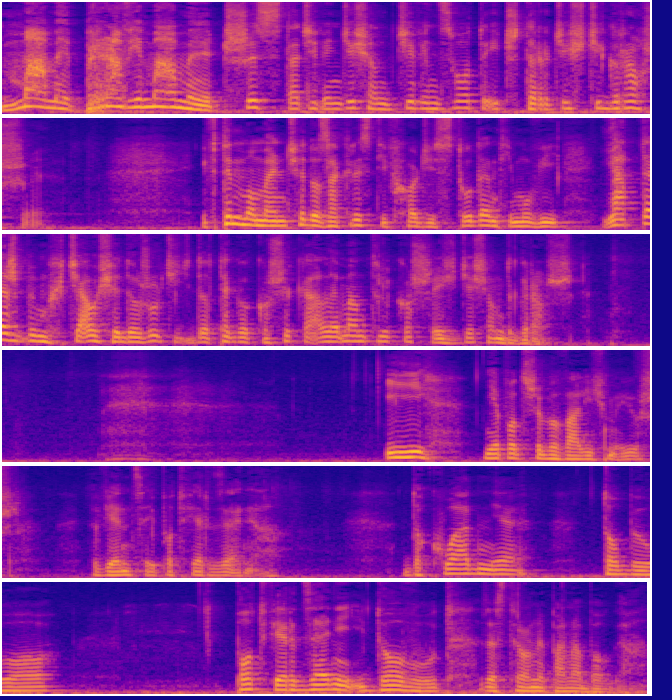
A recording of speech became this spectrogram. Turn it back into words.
Mamy, prawie mamy 399 zł i 40 groszy. I w tym momencie do zakrystii wchodzi student i mówi: Ja też bym chciał się dorzucić do tego koszyka, ale mam tylko 60 groszy. I nie potrzebowaliśmy już więcej potwierdzenia. Dokładnie to było potwierdzenie i dowód ze strony Pana Boga.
